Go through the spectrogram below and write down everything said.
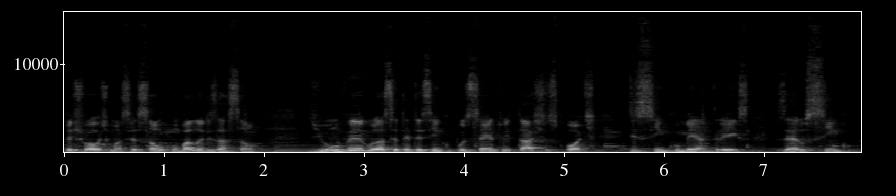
fechou a última sessão com valorização de 1,75% e taxa spot de 56305.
